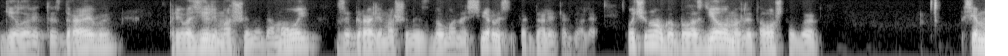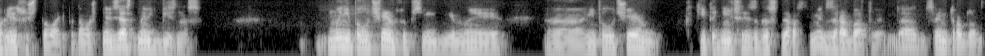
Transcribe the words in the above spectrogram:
делали тест-драйвы, привозили машины домой, забирали машины из дома на сервис и так далее, и так далее. Очень много было сделано для того, чтобы все могли существовать, потому что нельзя остановить бизнес. Мы не получаем субсидии, мы э, не получаем какие-то денежные средства государства, мы их зарабатываем да, своим трудом.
